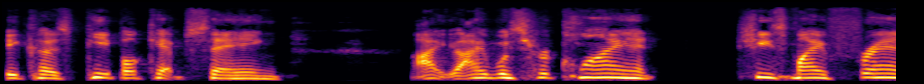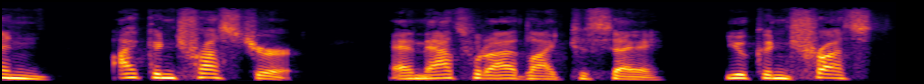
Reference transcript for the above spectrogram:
because people kept saying, I, I was her client. She's my friend. I can trust her. And that's what I'd like to say. You can trust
